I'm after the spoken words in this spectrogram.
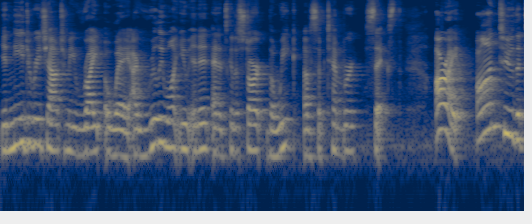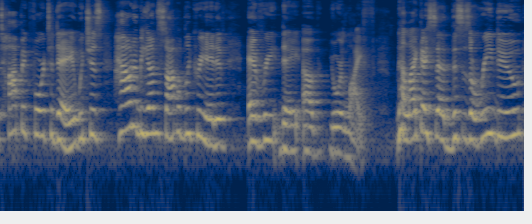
you need to reach out to me right away. I really want you in it, and it's going to start the week of September 6th. All right, on to the topic for today, which is how to be unstoppably creative every day of your life. Now, like I said, this is a redo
